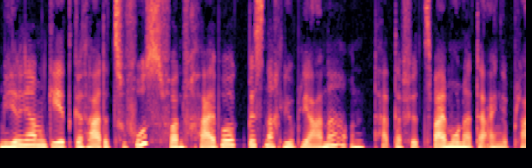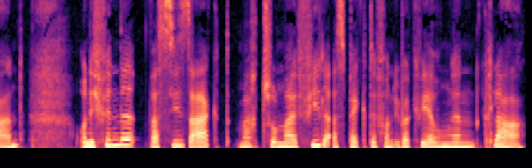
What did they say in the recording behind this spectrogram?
Miriam geht gerade zu Fuß von Freiburg bis nach Ljubljana und hat dafür zwei Monate eingeplant. Und ich finde, was sie sagt, macht schon mal viele Aspekte von Überquerungen klar.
